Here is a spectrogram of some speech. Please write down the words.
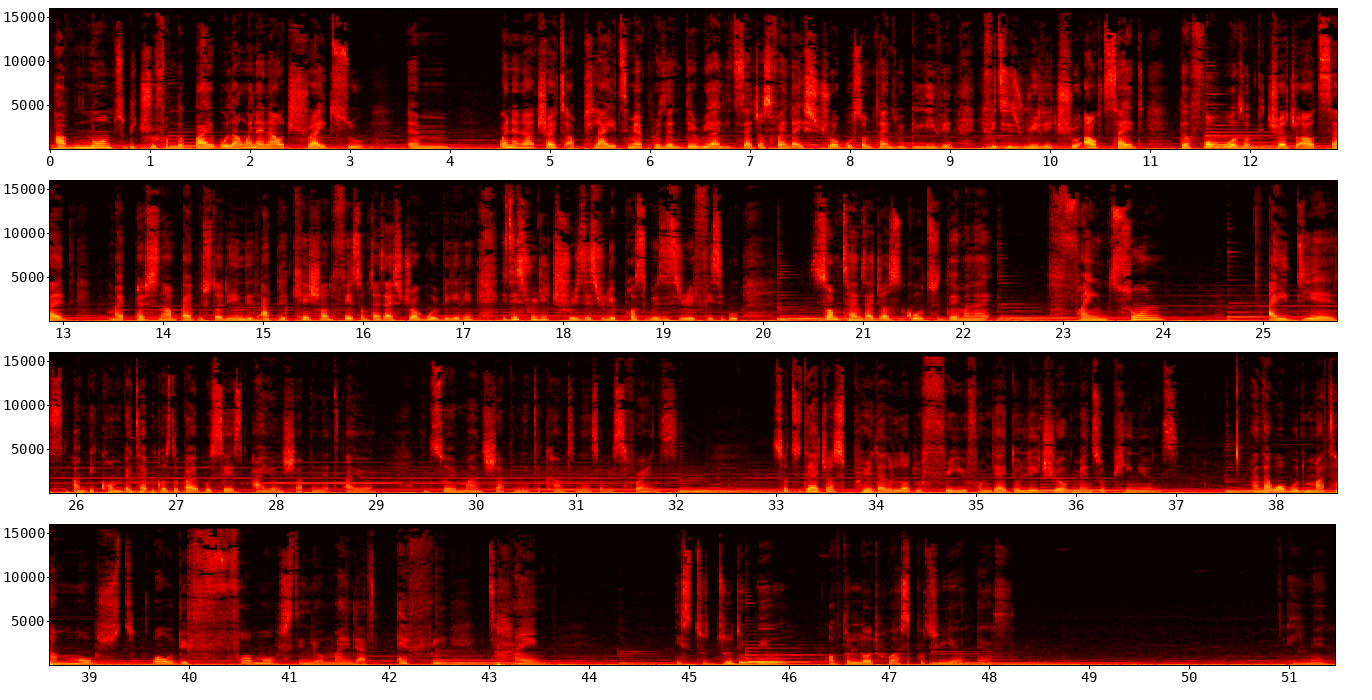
I've known to be true from the Bible, and when I now try to, um, when I now try to apply it to my present day realities, I just find I struggle sometimes with believing if it is really true outside the four walls of the church or outside my personal Bible study, in the application phase, sometimes I struggle with believing is this really true? Is this really possible? Is this really feasible? Sometimes I just go to them and I fine tune ideas and become better because the Bible says, iron sharpeneth iron, and so a man sharpeneth the countenance of his friends. So today I just pray that the Lord will free you from the idolatry of men's opinions and that what would matter most, what would be foremost in your mind at every time is to do the will of the Lord who has put you here on earth. Amen.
